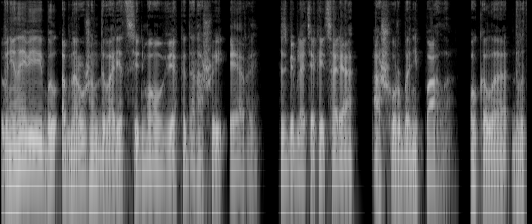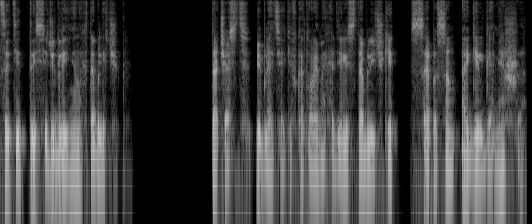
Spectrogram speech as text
В Ниневии был обнаружен дворец VII века до нашей эры с библиотекой царя Ашурбанипала, около 20 тысяч глиняных табличек. Та часть библиотеки, в которой находились таблички с эпосом о Гильгамеше,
